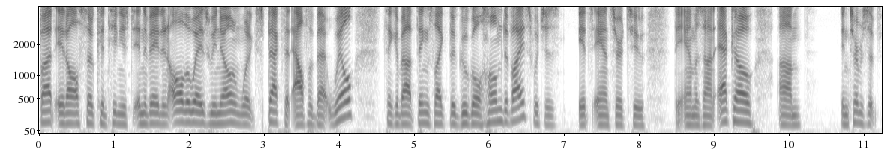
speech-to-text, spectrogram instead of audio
but it also continues to innovate in all the ways we know and would expect that Alphabet will. Think about things like the Google Home device, which is its answer to the Amazon Echo. Um, in terms of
